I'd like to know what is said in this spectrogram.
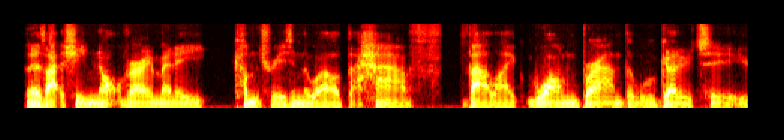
There's actually not very many countries in the world that have that like one brand that will go to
